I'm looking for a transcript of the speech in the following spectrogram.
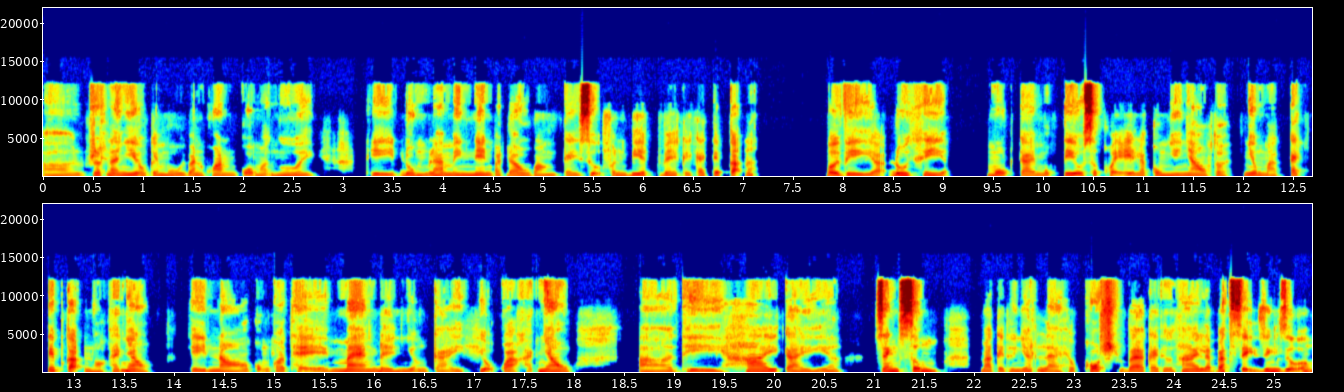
uh, rất là nhiều cái mối băn khoăn của mọi người thì đúng là mình nên bắt đầu bằng cái sự phân biệt về cái cách tiếp cận á bởi vì à, đôi khi một cái mục tiêu sức khỏe là cùng như nhau thôi nhưng mà cách tiếp cận nó khác nhau thì nó cũng có thể mang đến những cái hiệu quả khác nhau à, thì hai cái danh xưng mà cái thứ nhất là health coach và cái thứ hai là bác sĩ dinh dưỡng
